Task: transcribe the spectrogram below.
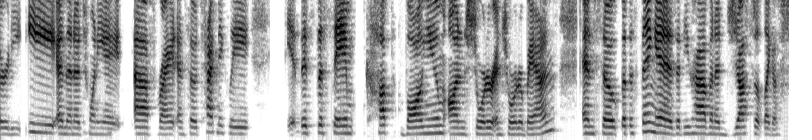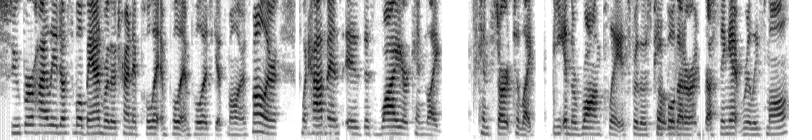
30E and then a 28F, right? And so technically, it, it's the same cup volume on shorter and shorter bands. And so, but the thing is, if you have an adjust like a super highly adjustable band where they're trying to pull it and pull it and pull it to get smaller and smaller, what Mhm. happens is this wire can like can start to like be in the wrong place for those people Totally. that are adjusting it really small.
